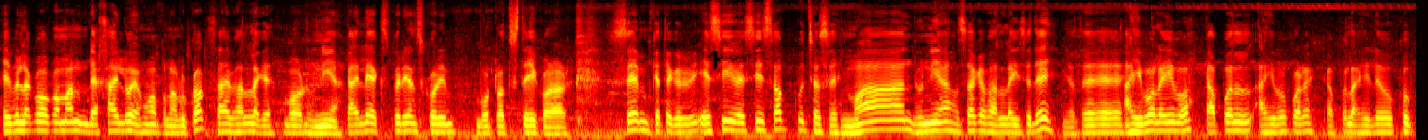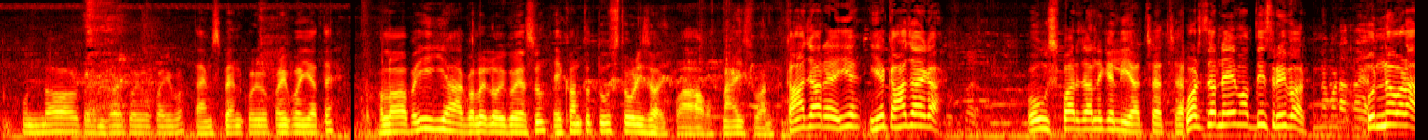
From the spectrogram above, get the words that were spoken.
সেইবিলাকো অকণমান দেখাই লৈ আহোঁ আপোনালোকক। চাই ভাল লাগে বৰ ধুনীয়া। কাইলৈ এক্সপিৰিয়েঞ্চ কৰিম বোটত ষ্টে' কৰাৰ। Same category A C A C চব কুচ আছে। ইমান ধুনীয়া সঁচাকৈ ভাল লাগিছে দেই। ইয়াতে আহিব লাগিব। কাপল আহিব পাৰে। কাপল আহিলেও খুব সুন্দৰকৈ এনজয় কৰিব পাৰিব। টাইম স্পেণ্ড কৰিব পাৰিব ইয়াতে। অলপ এই আগলৈ লৈ গৈ আছো এইখনতো টু ষ্টৰিজ হয় वाओ नाइस वन कहाँ जा रहे हैं ये ये कहाँ जाएगा ओ उस पार जाने के लिए अच्छा अच्छा what's the name of this river पुन्नबड़ा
